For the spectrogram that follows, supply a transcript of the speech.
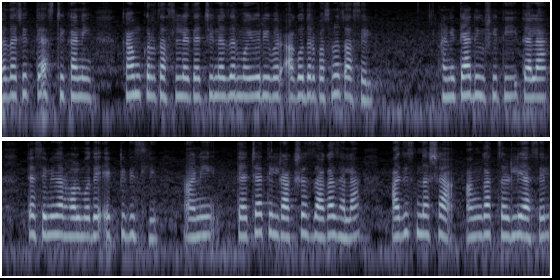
कदाचित त्याच ठिकाणी काम करत असलेल्या त्याची नजर मयुरीवर अगोदरपासूनच असेल आणि त्या दिवशी ती त्याला त्या सेमिनार हॉलमध्ये एकटी दिसली आणि त्याच्यातील राक्षस जागा झाला. आधीच नशा अंगात चढली असेल.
